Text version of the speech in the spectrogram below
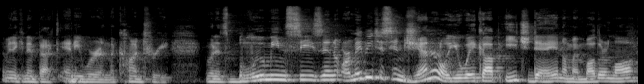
I mean, it can impact anywhere in the country. When it's blooming season, or maybe just in general, you wake up each day. And my mother in law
